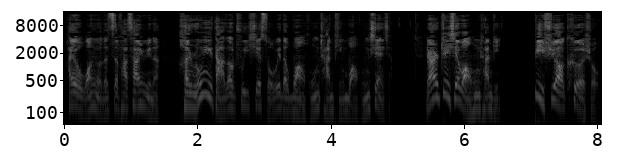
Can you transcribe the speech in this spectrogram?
还有网友的自发参与呢。很容易打造出一些所谓的网红产品、网红现象。然而，这些网红产品必须要恪守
